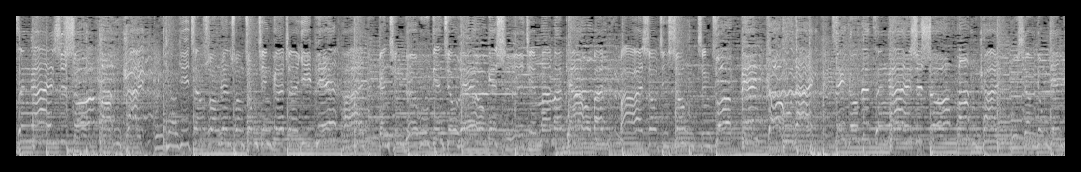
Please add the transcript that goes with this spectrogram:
疼爱是手放开，不要一张双人床，中间隔着一片海。感情的污点就留给时间慢慢漂白，把爱收进前左边口袋。最后的疼爱是手放开，不想用言语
